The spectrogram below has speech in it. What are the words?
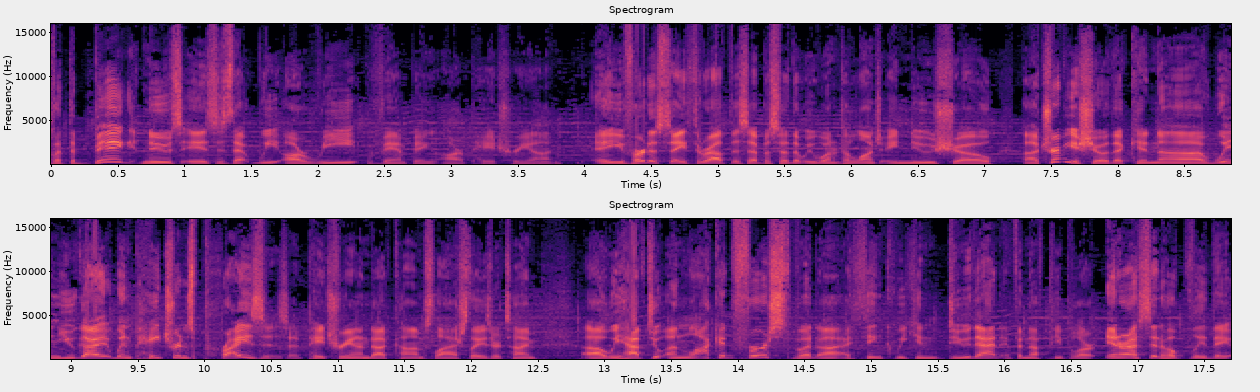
But the big news is is that we are revamping our Patreon. Uh, You've heard us say throughout this episode that we wanted to launch a new show, a trivia show that can uh, win you guys win patrons prizes at patreon.com/slash lasertime. Uh, we have to unlock it first, but uh, I think we can do that if enough people are interested. Hopefully, they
